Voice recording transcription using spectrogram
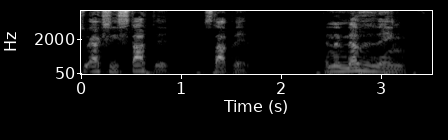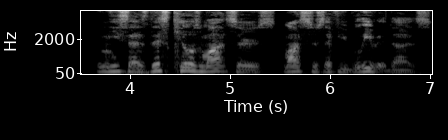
to actually stop it. Stop it. And another thing, and he says this kills monsters, monsters if you believe it does.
